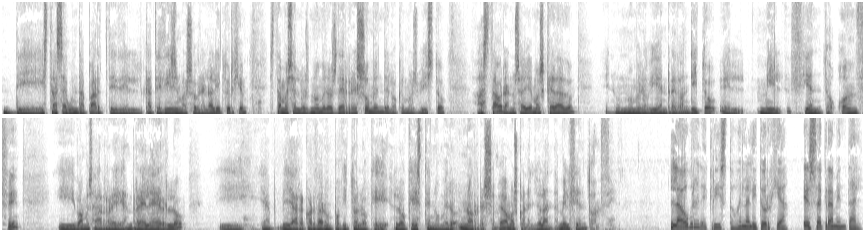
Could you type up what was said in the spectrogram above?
de esta segunda parte del catecismo sobre la liturgia. Estamos en los números de resumen de lo que hemos visto hasta ahora. Nos habíamos quedado en un número bien redondito, el 1111, y vamos a releerlo y, a, recordar un poquito lo que, lo que este número nos resume. Vamos con el Yolanda, 1111. La obra de Cristo en la liturgia es sacramental,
